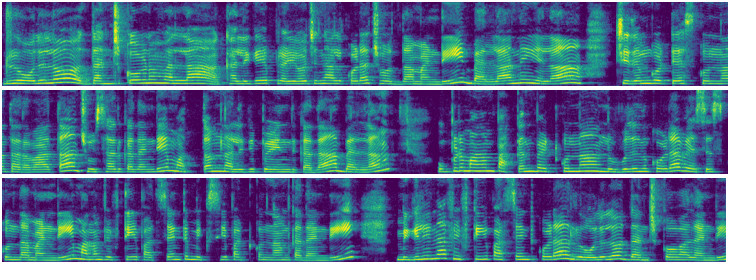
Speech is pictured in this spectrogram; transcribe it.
రోలులో దంచుకోవడం వల్ల కలిగే ప్రయోజనాలు కూడా చూద్దామండి. బెల్లాన్ని ఇలా చిరం కొట్టేసుకున్న తర్వాత చూసారు కదండి మొత్తం నలిగిపోయింది కదా బెల్లం. ఇప్పుడు మనం పక్కన పెట్టుకున్న నువ్వులను కూడా వేసేసుకుందామండి. మనం ఫిఫ్టీ పర్సెంట్ మిక్సీ పట్టుకున్నాం కదండి. మిగిలిన ఫిఫ్టీ పర్సెంట్ కూడా రోలులో దంచుకోవాలండి.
